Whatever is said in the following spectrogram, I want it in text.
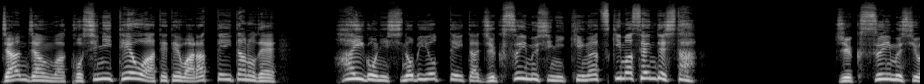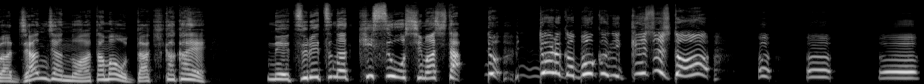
ジャンジャンは腰に手を当てて笑っていたので背後に忍び寄っていた熟睡虫に気がつきませんでした。熟睡虫はジャンジャンの頭を抱きかかえ熱烈なキスをしました。誰か僕にキスした？あ、あ、あ、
